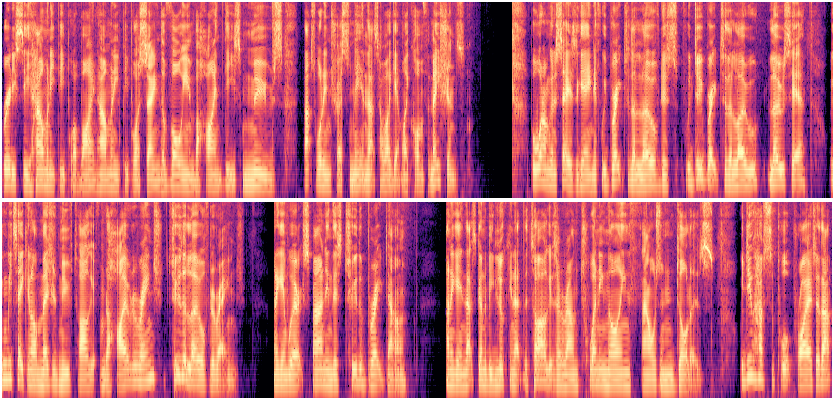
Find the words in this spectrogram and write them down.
really see how many people are buying, how many people are selling, the volume behind these moves. That's what interests me, and that's how I get my confirmations. But what I'm going to say is again, if we break to the low of this, if we do break to the low lows here, we can be taking our measured move target from the high of the range to the low of the range. And again, we're expanding this to the breakdown and again, that's going to be looking at the targets around $29,000. We do have support prior to that.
